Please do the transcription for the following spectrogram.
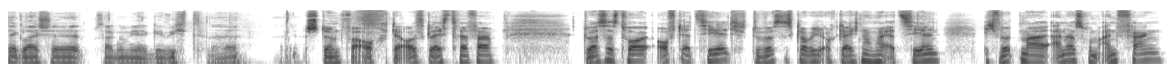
der gleiche, sagen wir, Gewicht. Ne? Stimmt, war auch der Ausgleichstreffer. Du hast das Tor oft erzählt, du wirst es, glaube ich, auch gleich nochmal erzählen. Ich würde mal andersrum anfangen.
